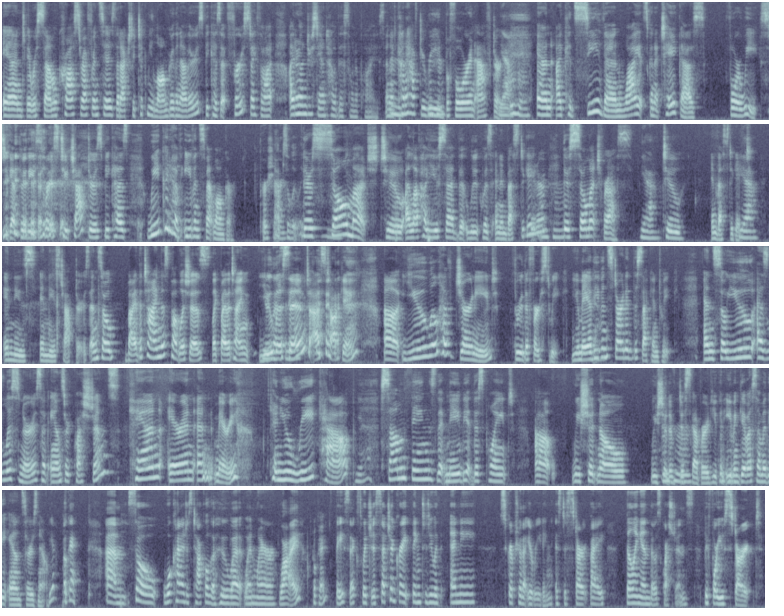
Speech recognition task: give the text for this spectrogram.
and there were some cross references that actually took me longer than others because at first I thought, I don't understand how this one applies. And I'd kind of have to read before and after. Yeah. Mhm. And I could see then why it's going to take us four weeks to get through these first two chapters because we could have even spent longer. For sure. Absolutely. There's so much to. I love how you said that Luke was an investigator. Mm-hmm. There's so much for us Yeah. to investigate Yeah. in these in these chapters. And so by the time this publishes, like by the time you listen to us talking, uh, you will have journeyed through the first week. You may have even started the second week. And so you as listeners have answered questions. Can Erin and Mary can you recap Yeah. some things that maybe at this point uh, we should know, we should have discovered. You can even give us some of the answers now. Yeah. Okay. Um, so we'll kind of just tackle the who, what, when, where, why Okay. basics, which is such a great thing to do with any scripture that you're reading, is to start by filling in those questions before you start.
